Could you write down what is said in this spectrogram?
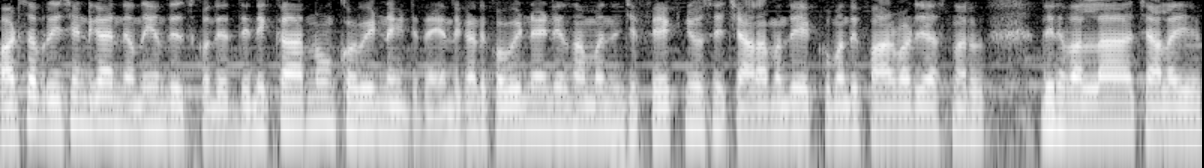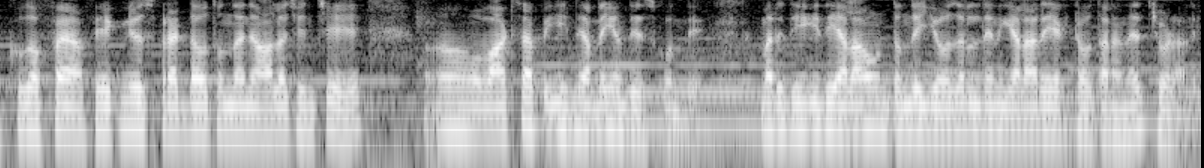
వాట్సాప్ రీసెంట్గా నిర్ణయం తీసుకుంది. దీనికి కారణం కోవిడ్ నైన్టీన్ ఎందుకంటే కోవిడ్ నైన్టీన్ సంబంధించి ఫేక్ న్యూస్ని చాలామంది ఎక్కువ మంది ఫార్వర్డ్ చేస్తున్నారు. దీనివల్ల చాలా ఎక్కువగా ఫేక్ న్యూస్ స్ప్రెడ్ అవుతుందని ఆలోచించి వాట్సాప్ ఈ నిర్ణయం తీసుకుంది. మరి ఇది ఇది ఎలా ఉంటుంది? యూజర్లు దీనికి ఎలా రియాక్ట్ అవుతారనేది చూడాలి.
